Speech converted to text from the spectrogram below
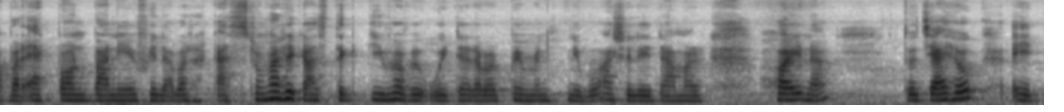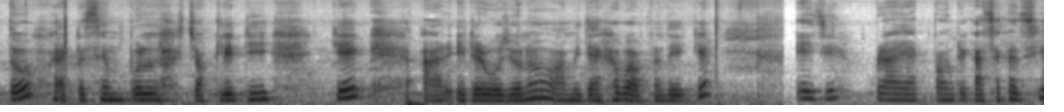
আবার এক পাউন্ড বানিয়ে ফেলে আবার কাস্টমারের কাছ থেকে কীভাবে ওইটার আবার পেমেন্ট নিব? আসলে এটা আমার হয় না। তো যাই হোক, এই তো একটা সিম্পল চকলেটি কেক আর এটার ওজনও আমি দেখাবো আপনাদেরকে। এই যে প্রায় এক পাউন্ডের কাছাকাছি।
